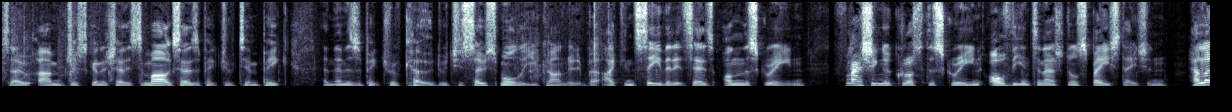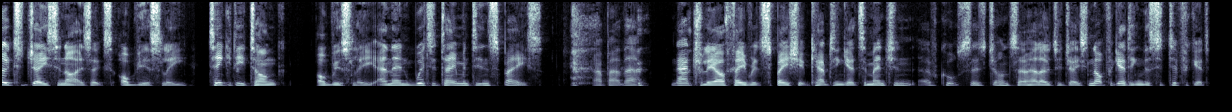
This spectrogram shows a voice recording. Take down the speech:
So I'm just going to show this to Mark. So there's a picture of Tim Peake, and then there's a picture of code, which is so small that you can't read it, but I can see that it says on the screen, flashing across the screen of the International Space Station, hello to Jason Isaacs, obviously, Tinkety Tonk, obviously, and then Wittertainment in Space. How about that? Naturally, our favourite spaceship captain gets a mention, of course, says John. So hello to Jason. Not forgetting the certificate,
